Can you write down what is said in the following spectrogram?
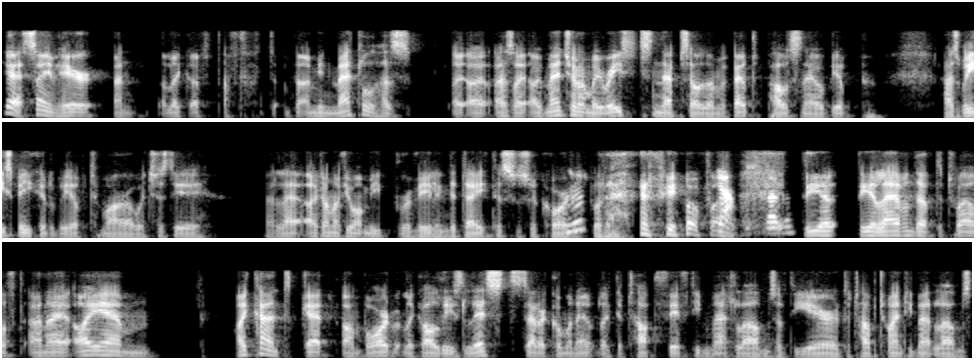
Yeah, same here. And like, I've, I've, i mean, metal has, I, as I, I, mentioned on my recent episode, I'm about to post now. It'll be up as we speak. It'll be up tomorrow, which is the. I don't know if you want me revealing the date this was recorded, mm-hmm. but uh, it'll be up yeah, the the 11th of the 12th. And I I am. Um, I can't get on board with like all these lists that are coming out, like the top 50 metal albums of the year, the top 20 metal albums.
